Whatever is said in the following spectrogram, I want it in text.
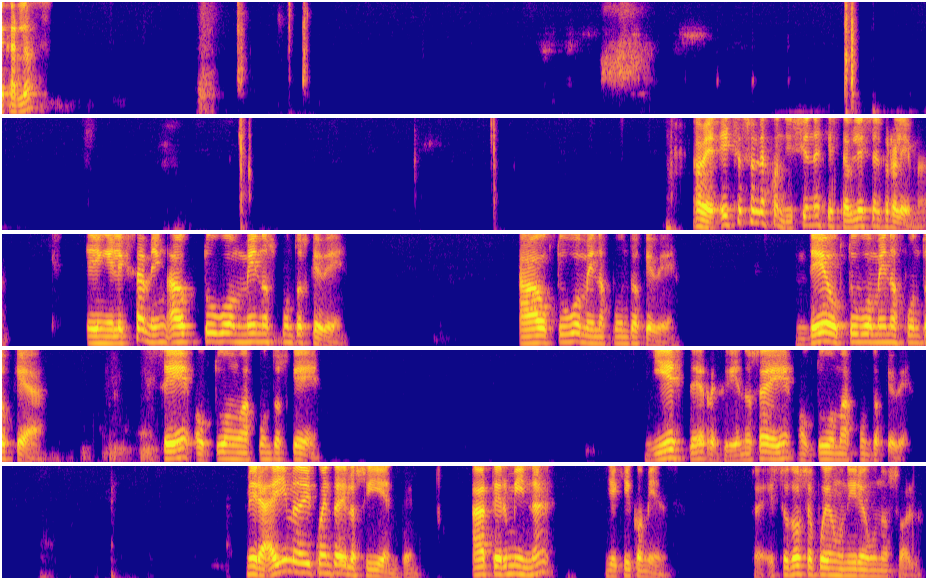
¿Ya, Carlos? A ver, estas son las condiciones que establece el problema. En el examen A obtuvo menos puntos que B. A obtuvo menos puntos que B. D obtuvo menos puntos que A. C obtuvo más puntos que E. Y este, refiriéndose a E, obtuvo más puntos que B. Mira, ahí me doy cuenta de lo siguiente. A termina y aquí comienza. estos dos se pueden unir en uno solo.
